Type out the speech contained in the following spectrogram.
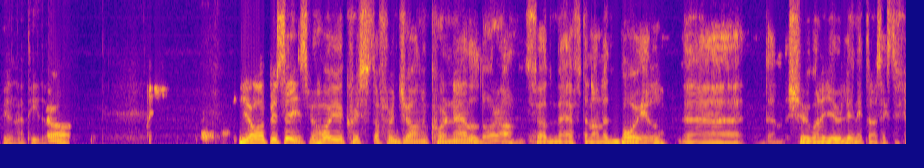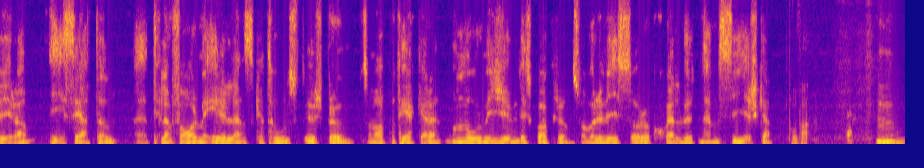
vid den här tiden. Ja. Ja, precis. Vi har ju Christopher John Cornell då, då född med efternamnet Boyle eh, den 20 juli 1964 i Seattle till en far med irländskt katolskt ursprung som var apotekare och en mor med judisk bakgrund som var revisor och självutnämnd sierska. Oh. Mm.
